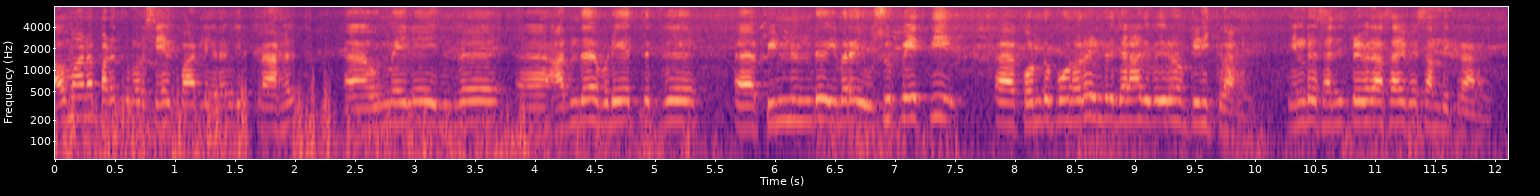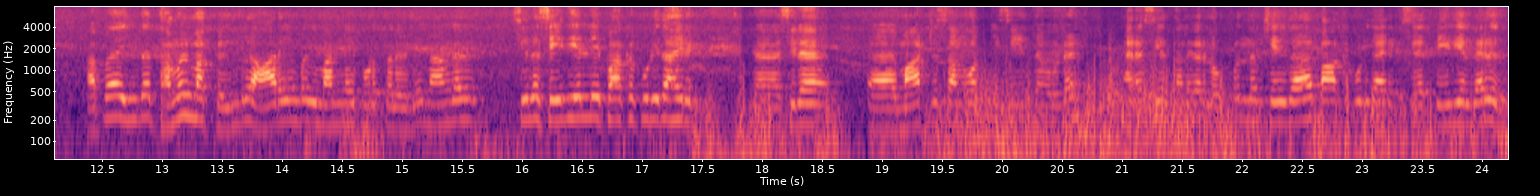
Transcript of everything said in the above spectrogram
அவமானப்படுத்தும் ஒரு செயல்பாட்டில் இறங்கியிருக்கிறார்கள். உண்மையிலே இன்று அந்த விடயத்துக்கு பின்னின்று இவரை உசுப்பேத்தி கொண்டு போனவரை இன்று ஜனாதிபதியிடம் திணிக்கிறார்கள் இன்று சஜித் பிரேமதாசாவை போய் சந்திக்கிறார்கள். அப்போ இந்த தமிழ் மக்கள் இன்று ஆரையம்பதி மண்ணை பொறுத்தளவிலே நாங்கள் சில செய்திகளிலே பார்க்கக்கூடியதாக இருக்கு. சில மாற்று சமூகத்தை சேர்ந்தவருடன் அரசியல் தலைவர்கள் ஒப்பந்தம் செய்ததாக பார்க்கக்கூடியதாக இருக்குது சில செய்திகள் வருது.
